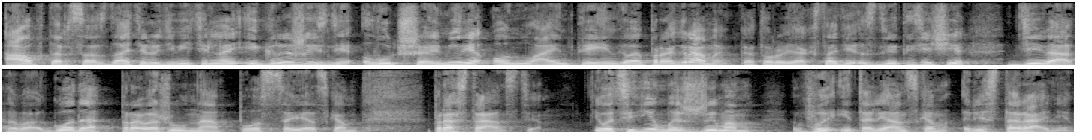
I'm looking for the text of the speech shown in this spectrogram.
автор, создатель удивительной игры жизни «Лучшая в мире» онлайн-тренинговой программы, которую я, кстати, с 2009 года провожу на постсоветском пространстве. И вот сидим мы с Джимом в итальянском ресторане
